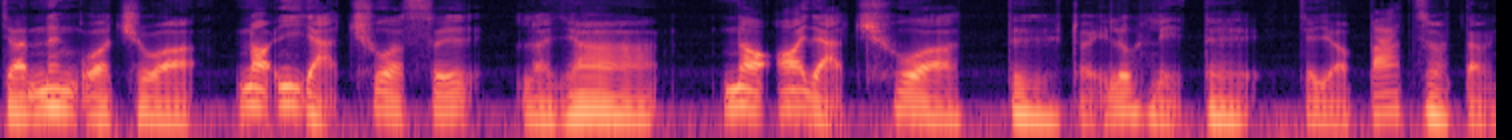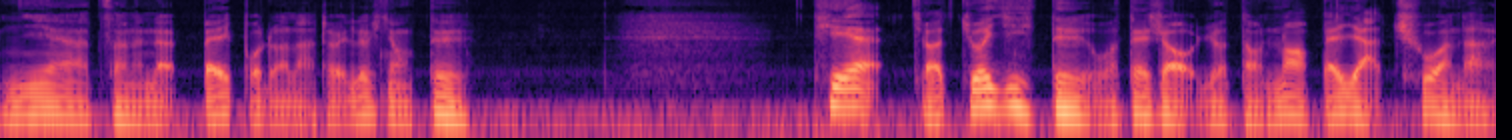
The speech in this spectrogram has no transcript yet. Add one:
cho nên ở chùa nó y giả chua sư là do nó ở giả chua từ rồi lưu lý từ chỉ có ba chỗ tàu nhia cho nên là bé bộ đồ là rồi lúc dùng từ thiệt cho chúa gì từ và tới rồi có tàu nọ bé giả chua nữa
